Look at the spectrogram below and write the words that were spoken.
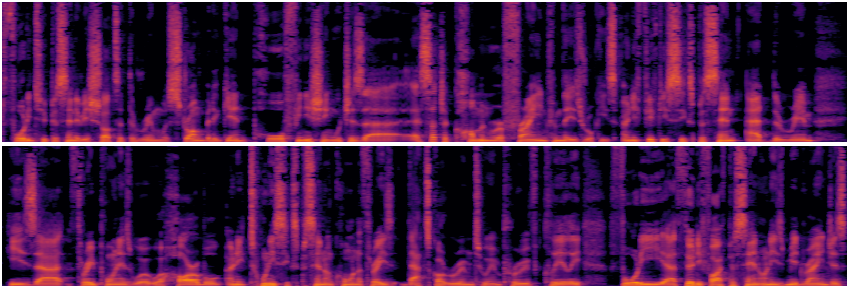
42% of his shots at the rim was strong, but again, poor finishing, which is uh, such a common refrain from these rookies. Only 56% at the rim. His uh, three pointers were, were horrible. Only 26% on corner threes. That's got room to improve clearly. 40, uh, 35% on his mid ranges.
